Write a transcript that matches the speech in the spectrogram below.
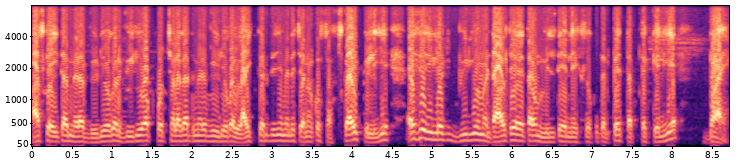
आज का इतना मेरा वीडियो अगर वीडियो आपको अच्छा लगा तो मेरे वीडियो को लाइक कर दीजिए, मेरे चैनल को सब्सक्राइब कर लीजिए। ऐसे रिलेटेड वीडियो में डालते रहता हूँ, मिलते हैं नेक्स्ट लोकेशन पे, तब तक के लिए बाय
